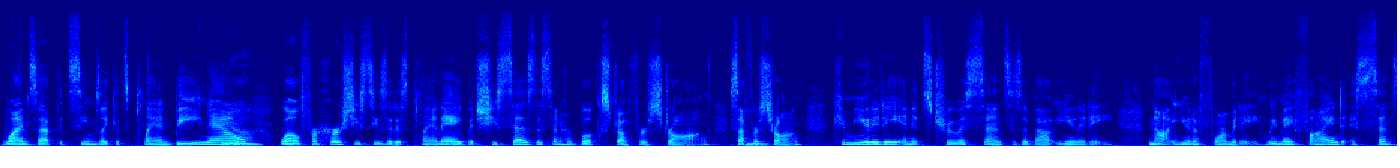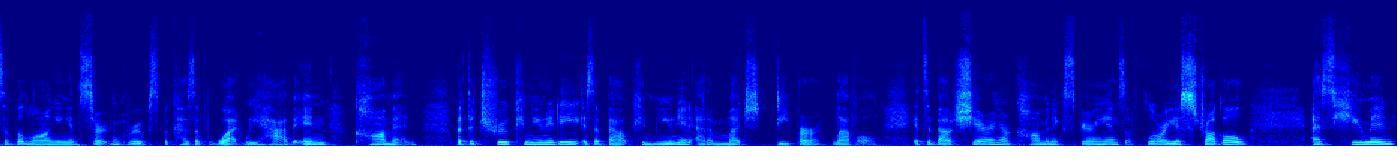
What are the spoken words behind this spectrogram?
winds up, it seems like it's plan B now. Yeah. Well, for her, she sees it as plan A, but she says this in her book, Suffer Strong. Suffer mm. Strong. Community, in its truest sense, is about unity, not uniformity. We may find a sense of belonging in certain groups because of what we have in common, but the true community is about communion at a much deeper level. It's about sharing our common experience of glorious struggle as human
